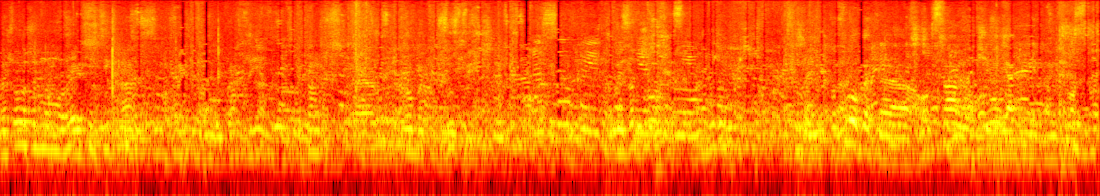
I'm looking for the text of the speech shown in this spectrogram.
Для того, щоб ми могли ці зустріч. Послухайте, Оксана, чи як її там звати?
